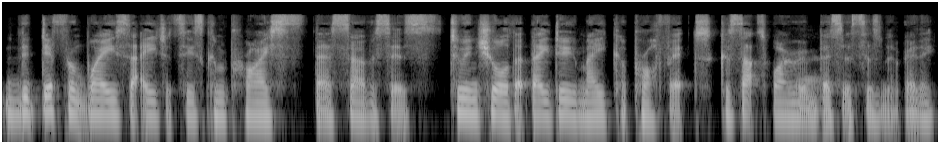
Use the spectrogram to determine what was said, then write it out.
the different ways that agencies can price their services to ensure that they do make a profit because that's why we're in business isn't it really?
